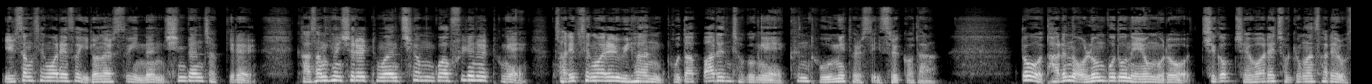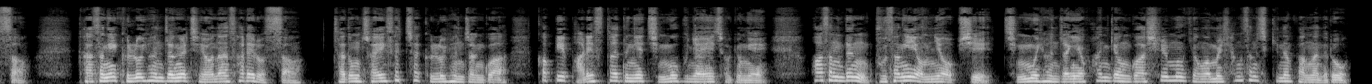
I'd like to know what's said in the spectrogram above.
일상생활에서 일어날 수 있는 신변 잡기를 가상현실을 통한 체험과 훈련을 통해 자립생활을 위한 보다 빠른 적응에 큰 도움이 될 수 있을 거다. 또 다른 언론 보도 내용으로 직업 재활에 적용한 사례로서 가상의 근로 현장을 재현한 사례로서 자동차의 세차 근로 현장과 커피 바리스타 등의 직무 분야에 적용해 화상 등 부상의 염려 없이 직무 현장의 환경과 실무 경험을 향상시키는 방안으로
